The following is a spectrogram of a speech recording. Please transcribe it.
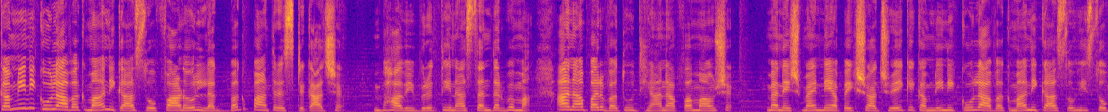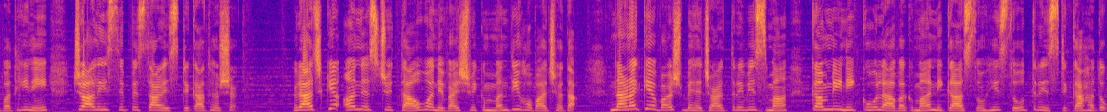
કંપનીની કુલ આવકમાં નિકાસનો ફાળો લગભગ પાંત્રીસ ટકા છે. ભાવિ વૃદ્ધિના સંદર્ભમાં આના પર વધુ ધ્યાન આપવામાં આવશે. મેનેજમેન્ટને અપેક્ષા છે કે કંપનીની કુલ આવકમાં નિકાસનો હિસ્સો વધીને ચાલીસથી પિસ્તાળીસ ટકા થશે. રાજકીય અનિશ્ચિતતાઓ અને વૈશ્વિક મંદી હોવા છતાં નાણાકીય વર્ષ બે હજાર ત્રેવીસમાં કંપનીની કુલ આવકમાં નિકાસનો હિસ્સો ત્રીસ ટકા હતો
